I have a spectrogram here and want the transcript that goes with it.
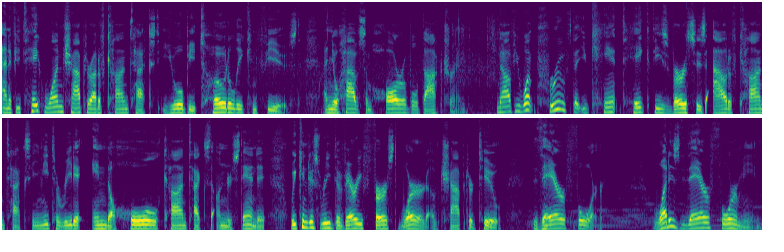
and if you take one chapter out of context you will be totally confused and you'll have some horrible doctrine now if you want proof that you can't take these verses out of context you need to read it in the whole context to understand it we can just read the very first word of chapter 2 therefore what does therefore mean?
